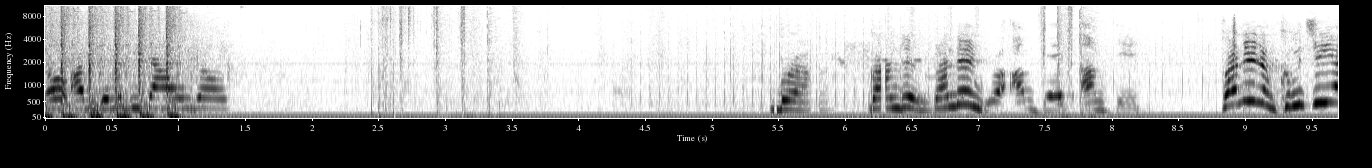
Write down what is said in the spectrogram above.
No, I'm gonna be down though. Bruh. Brandon, Brandon, Bro, I'm dead. I'm dead. Brandon, I'm coming to you.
